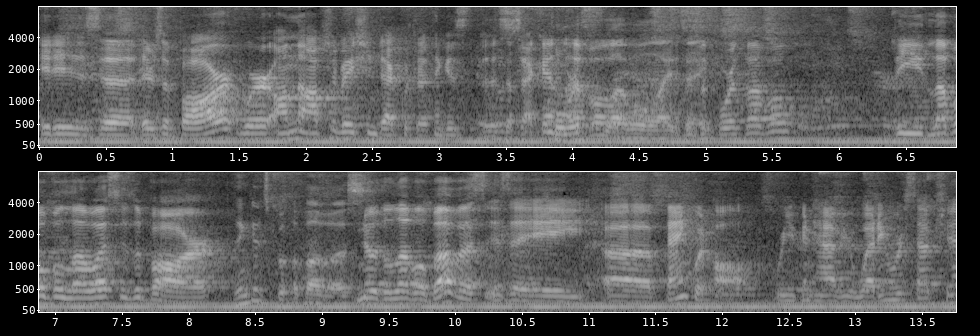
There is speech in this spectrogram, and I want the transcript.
It is. Uh, there's a bar. We're on the observation deck, which I think is the, second fourth level. level, I Is the think. fourth level. The level below us is a bar. I think it's above us. No, the level above us is a uh, banquet hall where you can have your wedding reception.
